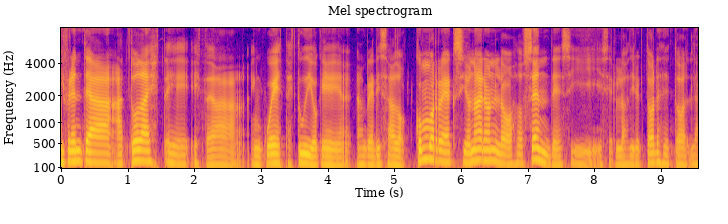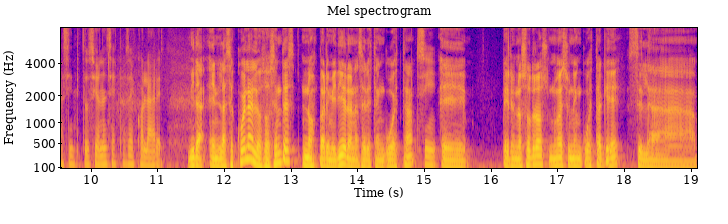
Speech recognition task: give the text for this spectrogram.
y frente a, a toda este- esta encuesta, estudio que han realizado, ¿cómo reaccionaron los docentes y decir, los directores de todas las instituciones estas escolares? Mira, en las escuelas los docentes nos permitieron hacer esta encuesta, Sí. eh, pero nosotros no es una encuesta que se la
